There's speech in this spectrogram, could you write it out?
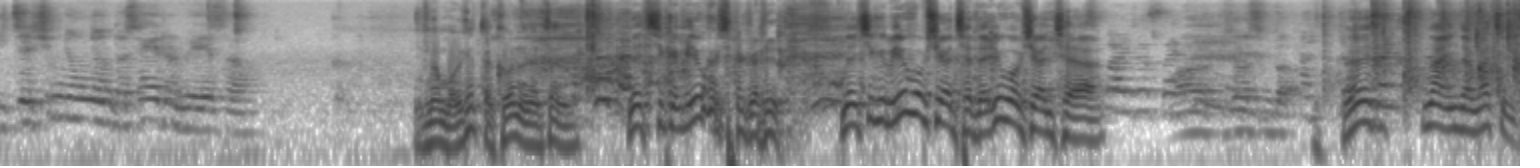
2016년도 새해를 위해서 나 모르겠다. 그거는 여튼. 내 지금 7시간 걸리, 내 지금 7시간 채다, 7시간 채. 수고하셨어요. 아, 괜찮습니다. 네? 나 이제 마친다.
